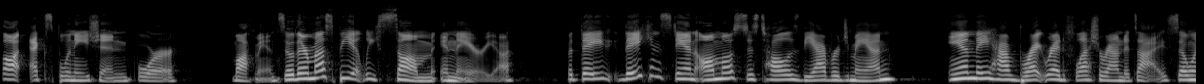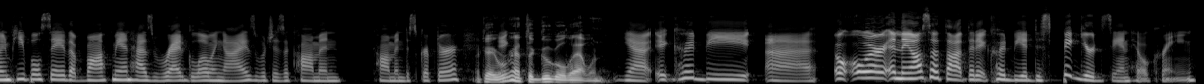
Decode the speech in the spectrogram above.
thought explanation for Mothman. So there must be at least some in the area. But they they can stand almost as tall as the average man and they have bright red flesh around its eyes. So when people say that Mothman has red glowing eyes, which is a common common descriptor, Okay, we're gonna have to Google that one. yeah, it could be uh or, or and they also thought that it could be a disfigured sandhill crane,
